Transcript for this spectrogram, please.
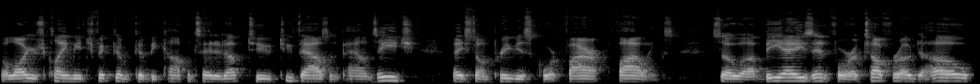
The lawyers claim each victim could be compensated up to 2,000 pounds each based on previous court fire, filings. So uh, BA's in for a tough road to hoe.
